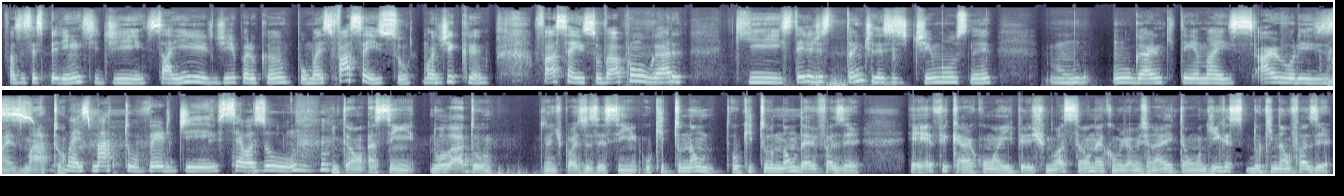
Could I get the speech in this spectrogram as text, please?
fazer essa experiência de sair, de ir para o campo, mas faça isso. Uma dica: faça isso. Vá para um lugar que esteja distante desses estímulos, né? Um, um lugar que tenha mais árvores. Mais mato. Mais mato, verde, céu azul. Então, assim, no lado a gente pode dizer assim, o que tu não, o que tu não deve fazer é ficar com a hiperestimulação, né, como já mencionado, então dicas do que não fazer.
